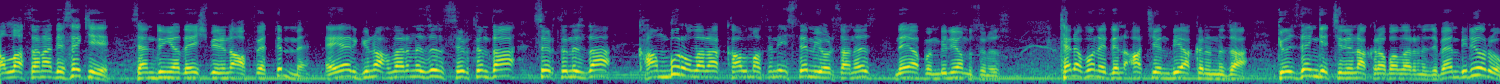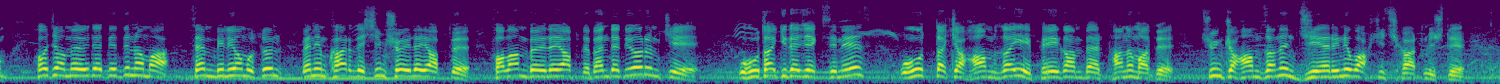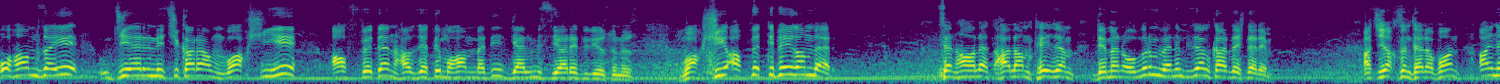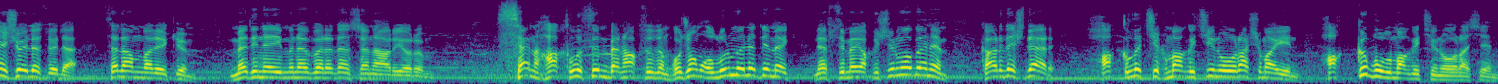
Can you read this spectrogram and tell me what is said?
Allah sana dese ki sen dünyada hiçbirini affettin mi? Eğer günahlarınızın sırtında, sırtınızda kambur olarak kalmasını istemiyorsanız ne yapın biliyor musunuz? Telefon edin, açın bir yakınınıza. Gözden geçirin akrabalarınızı. Ben biliyorum. Hocam öyle dedin ama sen biliyor musun? Benim kardeşim şöyle yaptı. Falan böyle yaptı. Ben de diyorum ki Uhud'a gideceksiniz. Uhud'daki Hamza'yı peygamber tanımadı. Çünkü Hamza'nın ciğerini vahşi çıkartmıştı. O Hamza'yı ciğerini çıkaran vahşiyi affeden Hazreti Muhammed'i gelmiş ziyaret ediyorsunuz. Vahşiyi affetti peygamber. Sen halet, halam, teyzem demen olur mu benim güzel kardeşlerim? Açacaksın telefon, aynen şöyle söyle. Selamünaleyküm. Medine-i Münevvere'den seni arıyorum. Sen haklısın, ben haksızım. Hocam olur mu öyle demek? Nefsime yakışır mı o benim? Kardeşler, haklı çıkmak için uğraşmayın. Hakkı bulmak için uğraşın.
